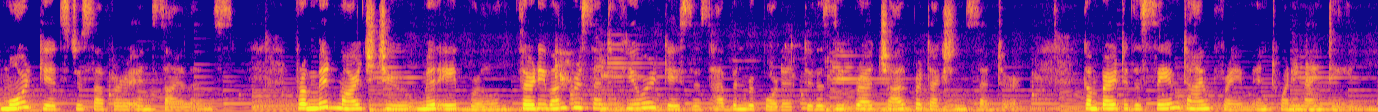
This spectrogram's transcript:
more kids to suffer in silence. From mid March to mid April, 31% fewer cases have been reported to the Zebra Child Protection Center compared to the same time frame in 2019.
